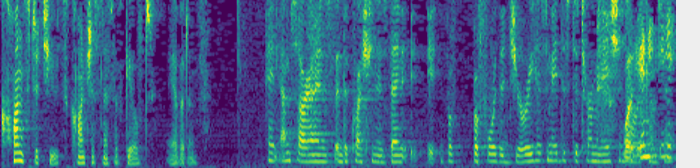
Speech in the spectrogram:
constitutes consciousness of guilt evidence. And I'm sorry, I understand the question is then, it- before the jury has made this determination, Well, any,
